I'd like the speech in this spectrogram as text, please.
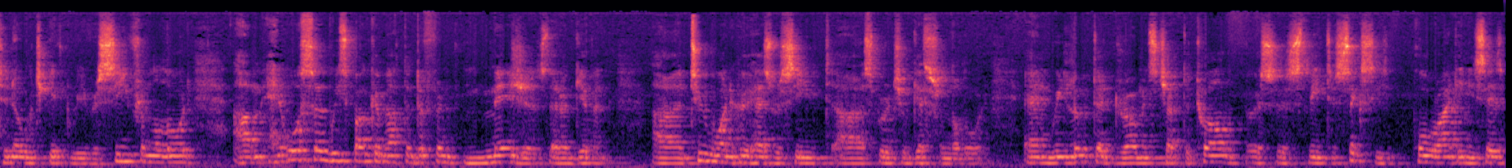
to know which gift we receive from the lord. Um, and also we spoke about the different measures that are given uh, to one who has received uh, spiritual gifts from the Lord. And we looked at Romans chapter 12, verses 3 to 6. He, Paul writing, he says,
